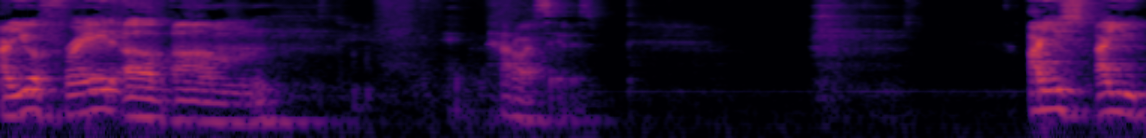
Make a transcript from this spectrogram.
Are you afraid of um how do I say this? Are you are you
